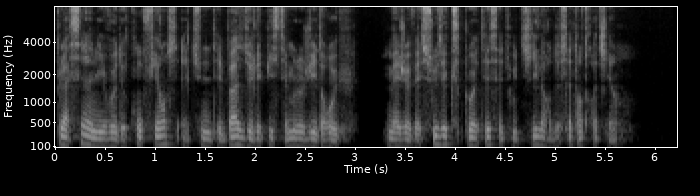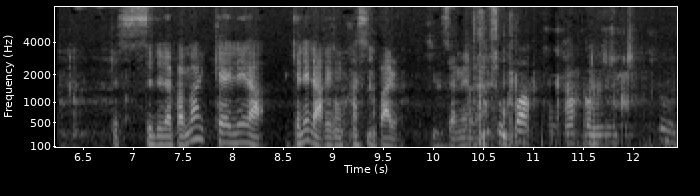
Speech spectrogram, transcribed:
Placer un niveau de confiance est une des bases de l'épistémologie de rue, mais je vais sous-exploiter cet outil lors de cet entretien. C'est déjà pas mal. Quelle est la, quelle est la raison principale qui vous amène Il faut croire, faut croire comme une chose.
